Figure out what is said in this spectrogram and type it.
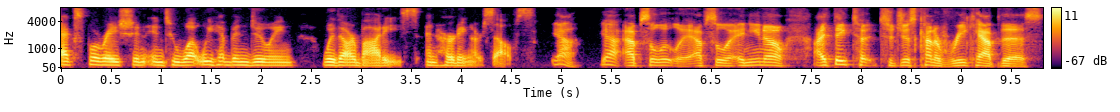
exploration into what we have been doing with our bodies and hurting ourselves. Yeah, yeah, absolutely, absolutely. And you know, I think to to just kind of recap this,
